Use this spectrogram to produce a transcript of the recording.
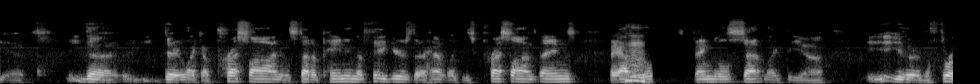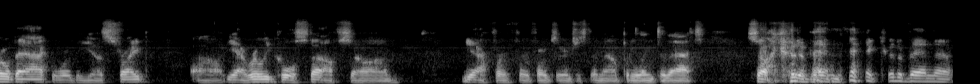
uh, the they're like a press on instead of painting the figures. They have like these press on things. They have Hmm. a little Bengals set like the uh, either the throwback or the uh, stripe. Uh, yeah, really cool stuff. So um, yeah, for for folks that are interested, I'll put a link to that. So it could have been it could have been. Uh,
